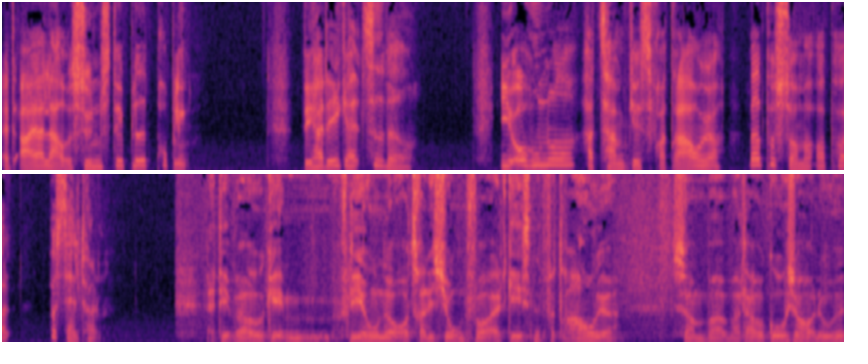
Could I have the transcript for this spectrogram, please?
at ejerlaget synes, det er blevet et problem. Det har det ikke altid været. I århundreder har tamgæs fra Dragør været på sommerophold på Saltholm. Ja, det var jo gennem flere hundrede år tradition for, at gæstene fra Dragør, som var, var der var gåsehold ude,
